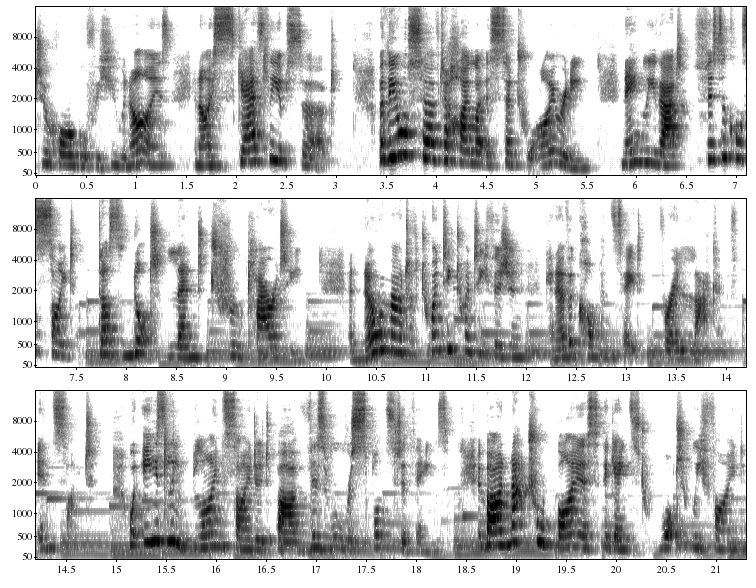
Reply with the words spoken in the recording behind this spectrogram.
too horrible for human eyes, and eyes scarcely observed. But they all serve to highlight a central irony, namely that physical sight does not lend true clarity, and no amount of 2020 vision can ever compensate for a lack of insight. We're easily blindsided by our visceral response to things, and by our natural bias against what we find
